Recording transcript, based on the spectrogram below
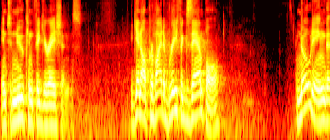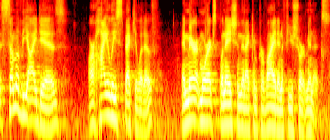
into new configurations. Again, I'll provide a brief example, noting that some of the ideas are highly speculative and merit more explanation than I can provide in a few short minutes.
